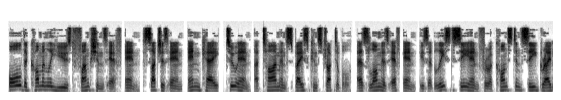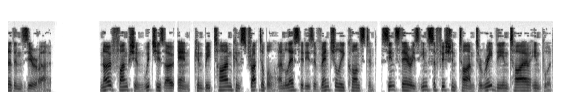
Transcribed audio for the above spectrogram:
All the commonly used functions f n such as n, nk, 2n are time and space constructible, as long as f n is at least cn for a constant c greater than 0. No function which is O n can be time constructible unless it is eventually constant, since there is insufficient time to read the entire input.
